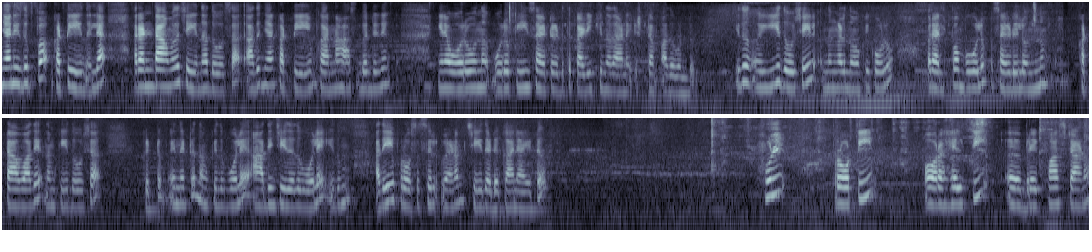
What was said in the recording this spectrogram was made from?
ഞാനിതിപ്പോൾ കട്ട് ചെയ്യുന്നില്ല. രണ്ടാമത് ചെയ്യുന്ന ദോശ അത് ഞാൻ കട്ട് ചെയ്യും. കാരണം ഹസ്ബൻഡിന് ഇങ്ങനെ ഓരോന്ന് ഓരോ പീസായിട്ട് എടുത്ത് കഴിക്കുന്നതാണ് ഇഷ്ടം അതുകൊണ്ട്. ഇത് ഈ ദോശയിൽ നിങ്ങൾ നോക്കിക്കോളൂ. ഒരല്പം പോലും സൈഡിലൊന്നും കട്ടാവാതെ നമുക്ക് ഈ ദോശ കിട്ടും. എന്നിട്ട് നമുക്കിതുപോലെ ആദ്യം ചെയ്തതുപോലെ ഇതും അതേ പ്രോസസ്സിൽ വേണം ചെയ്തെടുക്കാനായിട്ട്. ഫുൾ പ്രോട്ടീൻ ഓർ ഹെൽത്തി ബ്രേക്ക്ഫാസ്റ്റാണ്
